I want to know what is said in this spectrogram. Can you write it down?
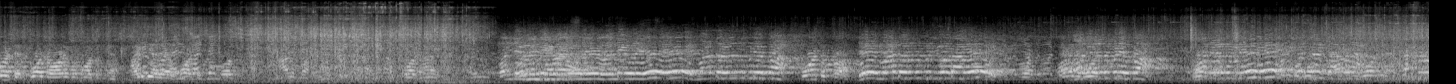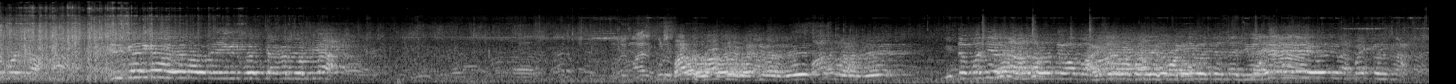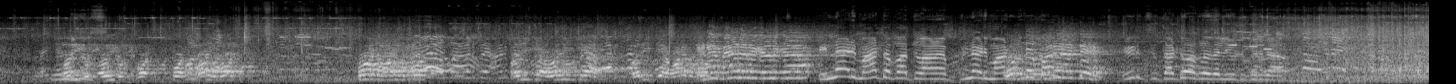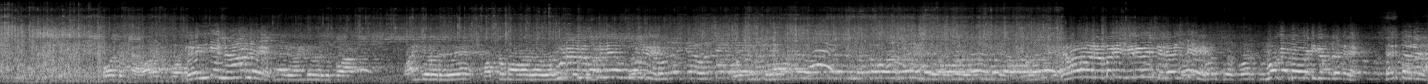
போட்டு போட்டு உடம்பு போட்டுங்க. அடிக்காத போட்டு போட்டு. போட்டுப்பா. மாட்டை இந்த வந்து போட்டு உடம்பு போட்டு போட்டு உடம்பு போட்டு. பின்னாடி மாட்டை பார்த்து வாங்க. பின்னாடி மாடு ஒன்று வந்து பன்னிரெண்டு. இடிச்சு தட்டுவாக்கில் தள்ளி விட்டு போயிருக்கா ரெண்டு நாலு. வண்டி வருதுப்பா. வண்டி வருது. மொத்தமா வருது. மூக்கத்தை ஓட்டிக்கு வந்தது சரிதானே?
